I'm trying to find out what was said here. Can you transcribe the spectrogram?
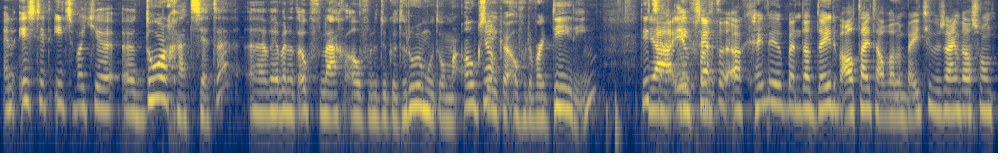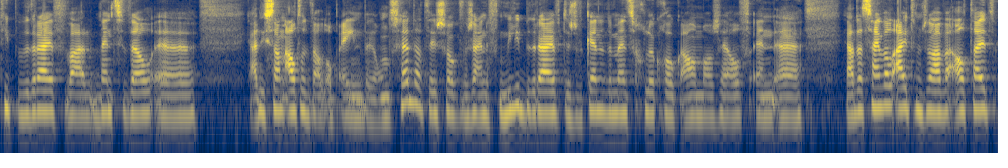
En is dit iets wat je uh, door gaat zetten? Uh, we hebben het ook vandaag over natuurlijk het roer moet om, maar ook ja. zeker over de waardering. Dit ja, ik zeg, uh, dat deden we altijd al wel een beetje. We zijn okay. wel zo'n type bedrijf waar mensen wel eh, ja, die staan altijd wel op één bij ons. Hè. Dat is ook, we zijn een familiebedrijf, dus we kennen de mensen gelukkig ook allemaal zelf. En uh, ja, dat zijn wel items waar we altijd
